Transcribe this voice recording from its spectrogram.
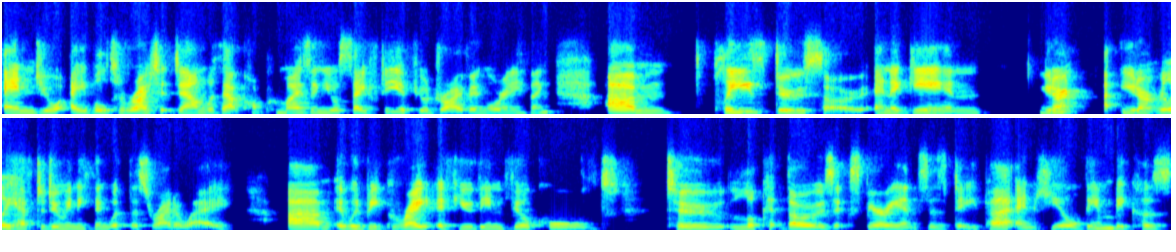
and you're able to write it down without compromising your safety if you're driving or anything, um, please do so. And again, you don't you don't really have to do anything with this right away. Um, it would be great if you then feel called to look at those experiences deeper and heal them because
